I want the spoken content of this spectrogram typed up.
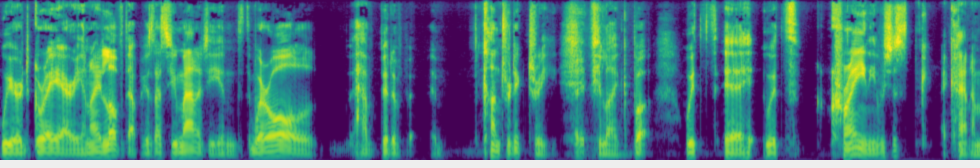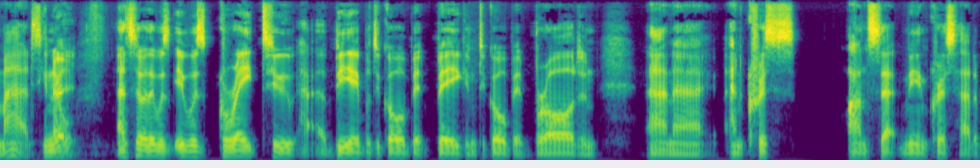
weird gray area. And I love that because that's humanity and we're all have a bit of contradictory if you like. But with uh, with Crane he was just kind of mad you know? Right. and so it was it was great to uh, be able to go a bit big and to go a bit broad and and uh, and Chris on set me and Chris had a,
